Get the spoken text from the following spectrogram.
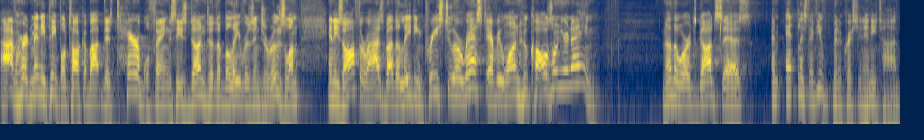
I've heard many people talk about the terrible things he's done to the believers in Jerusalem, and he's authorized by the leading priest to arrest everyone who calls on your name. In other words, God says, and, and listen, if you've been a Christian any time,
